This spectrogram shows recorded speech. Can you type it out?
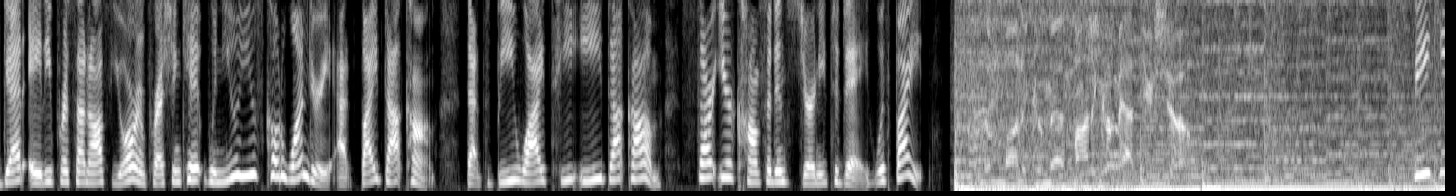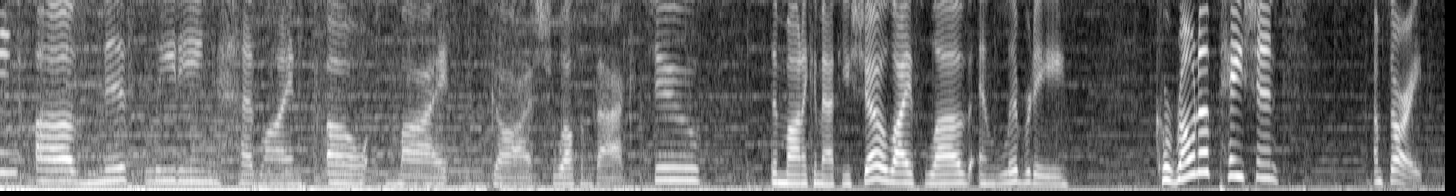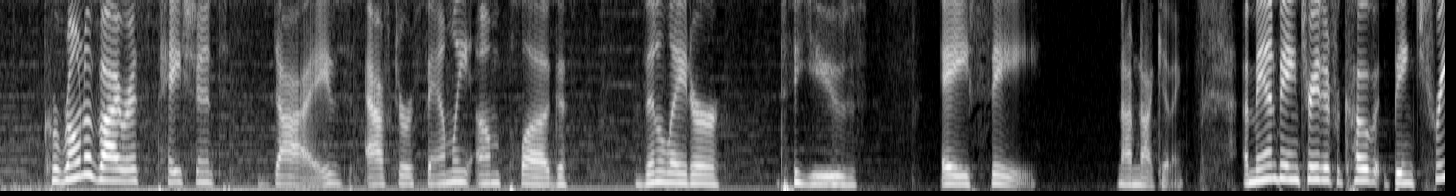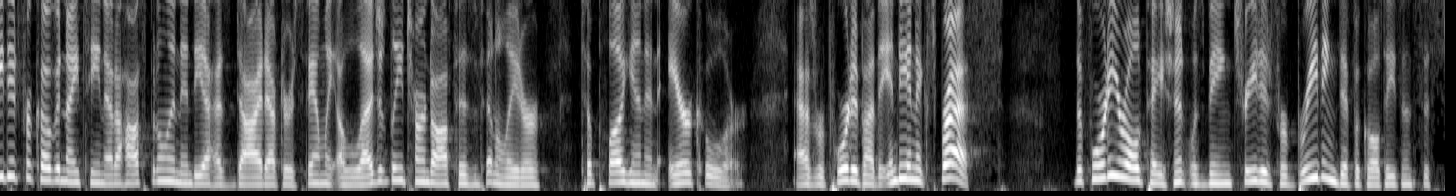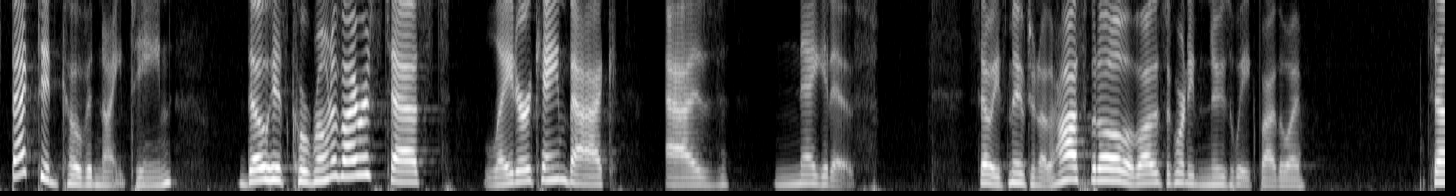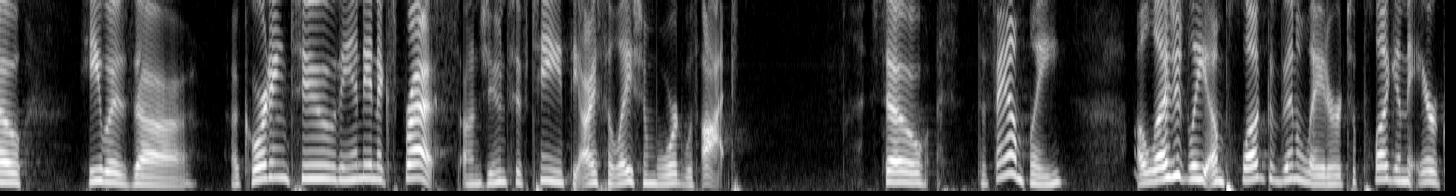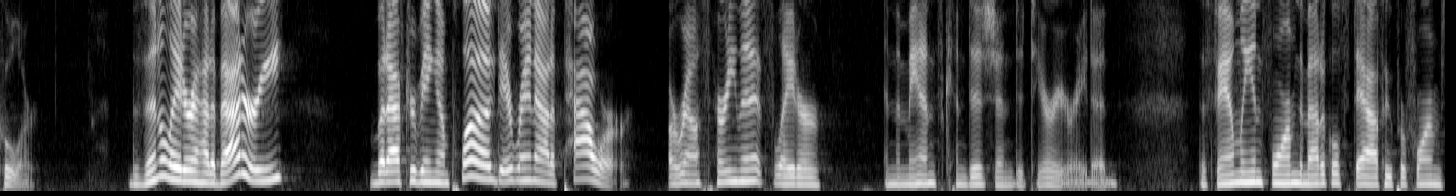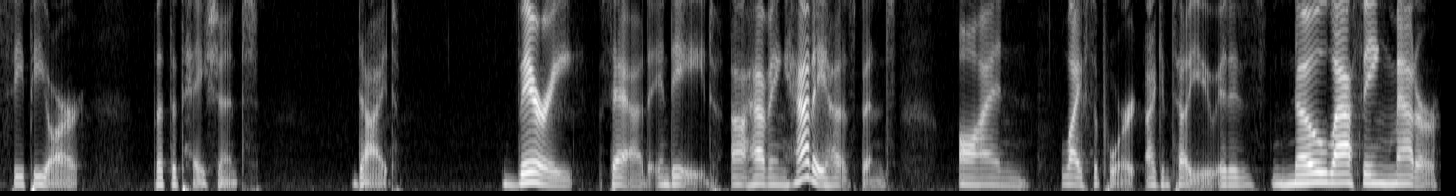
Get 80% off your impression kit when you use code WONDERY at Byte.com. That's B-Y-T-E dot com. Start your confidence journey today with Byte. The Monica Matthews Monica Show. Matthews Show. Speaking of misleading headlines, oh my gosh, welcome back to the Monica Matthews Show Life, Love, and Liberty. Corona patient, I'm sorry, coronavirus patient dies after family unplug ventilator to use AC. No, I'm not kidding. A man being treated for COVID being treated for COVID-19 at a hospital in India has died after his family allegedly turned off his ventilator to plug in an air cooler, as reported by the Indian Express. The 40-year-old patient was being treated for breathing difficulties and suspected COVID-19, though his coronavirus test later came back as negative. So he's moved to another hospital. Blah, blah. This is according to Newsweek, by the way. So he was, uh, according to the Indian Express, on June 15th, the isolation ward was hot. So the family allegedly unplugged the ventilator to plug in the air cooler. The ventilator had a battery, but after being unplugged, it ran out of power. Around 30 minutes later, and the man's condition deteriorated. The family informed the medical staff who performed CPR, but the patient died. Very sad indeed. Uh, having had a husband on life support, I can tell you it is no laughing matter.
